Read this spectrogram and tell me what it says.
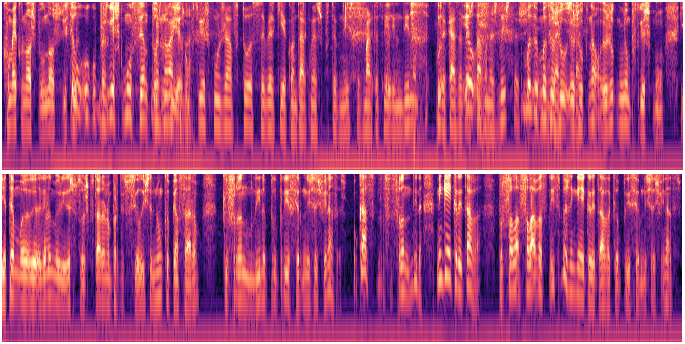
como é que nós, nós isso é o, o português comum sente todos os dias. Mas não que o é? português comum já votou a saber que ia contar com esses protagonistas, Marta Temido e Medina, por acaso até eu, estavam nas listas? Mas, mas eu, julgo, eu julgo que não, eu julgo que nenhum português comum, e até uma, a grande maioria das pessoas que votaram no Partido Socialista nunca pensaram que Fernando Medina podia ser Ministro das Finanças. O caso de Fernando Medina, ninguém acreditava, porque falava-se disso, mas ninguém acreditava acreditava que ele podia ser Ministro das Finanças.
